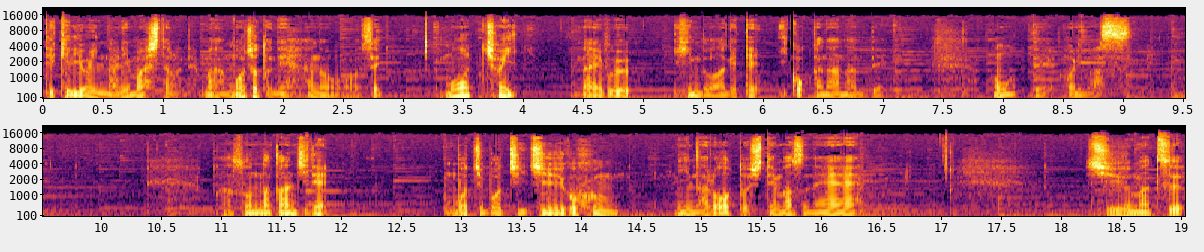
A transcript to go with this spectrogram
できるようになりましたので、まあもうちょっとね、あの、もうちょいライブ頻度を上げていこうかななんて思っております。まあ、そんな感じでぼちぼち15分になろうとしてますね。週末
